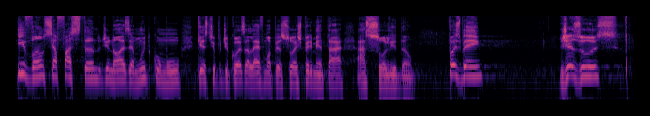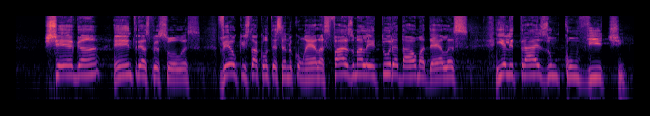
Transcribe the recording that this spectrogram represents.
e vão se afastando de nós. É muito comum que esse tipo de coisa leve uma pessoa a experimentar a solidão. Pois bem, Jesus chega entre as pessoas, vê o que está acontecendo com elas, faz uma leitura da alma delas e ele traz um convite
